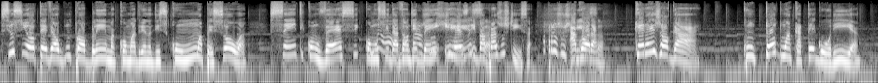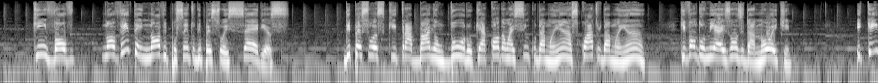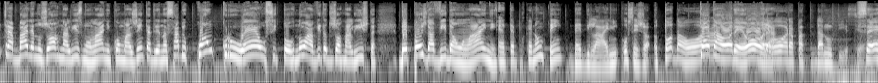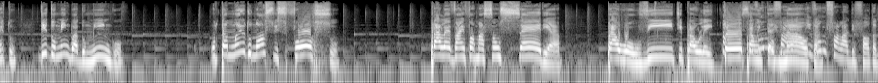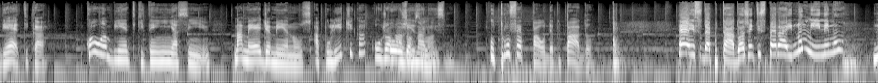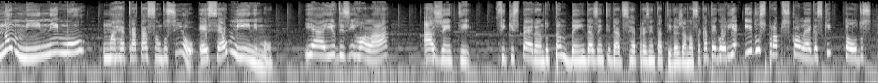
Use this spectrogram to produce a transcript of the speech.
Se o senhor teve algum problema, como a Adriana disse, com uma pessoa, sente, converse como Não, um cidadão de bem e, e, vá para a justiça. Vá pra justiça. Agora, querer jogar com toda uma categoria que envolve 99% de pessoas sérias, de pessoas que trabalham duro, que acordam às 5 da manhã, às 4 da manhã, que vão dormir às 11 da noite, e quem trabalha no jornalismo online, como a gente, Adriana, sabe o quão cruel se tornou a vida do jornalista depois da vida online? É até porque não tem deadline, ou seja, toda hora. Toda hora é hora. É hora para dar notícia. Certo. De domingo a domingo, o tamanho do nosso esforço para levar informação séria para o ouvinte, para o leitor, para o internauta. Falar, e vamos falar de falta de ética? Qual o ambiente que tem, assim, na média menos, a política ou o jornalismo? Ou o jornalismo. O trunfo é pau, deputado? É isso, deputado. A gente espera aí, no mínimo, no mínimo, uma retratação do senhor. Esse é o mínimo. E aí, o desenrolar, a gente fica esperando também das entidades representativas da nossa categoria e dos próprios colegas que todos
